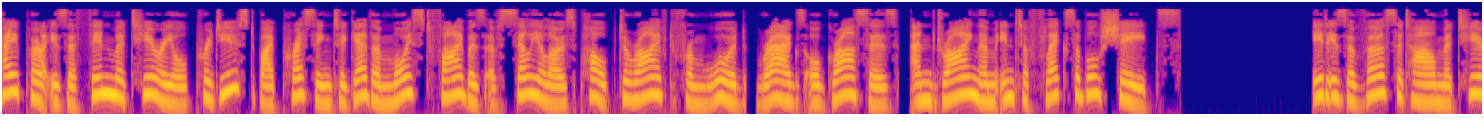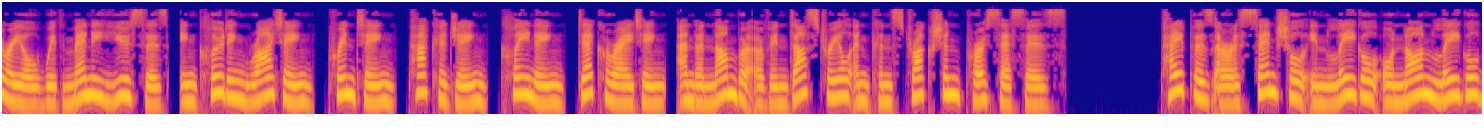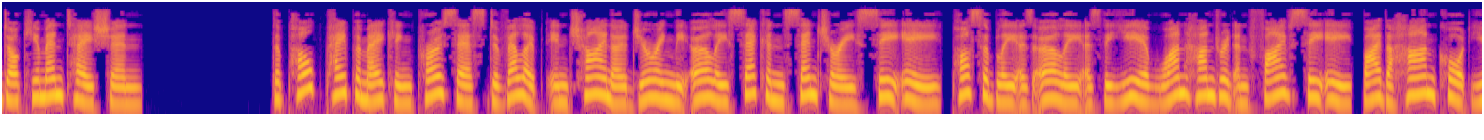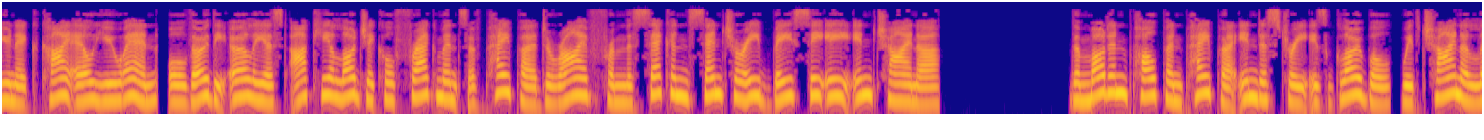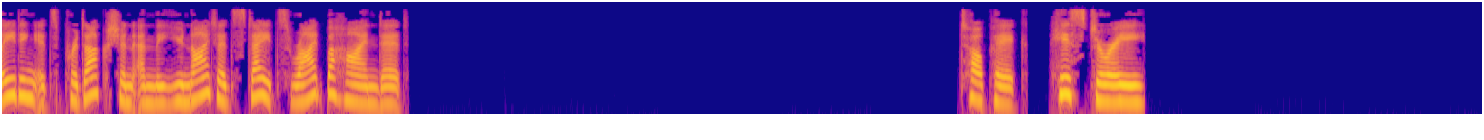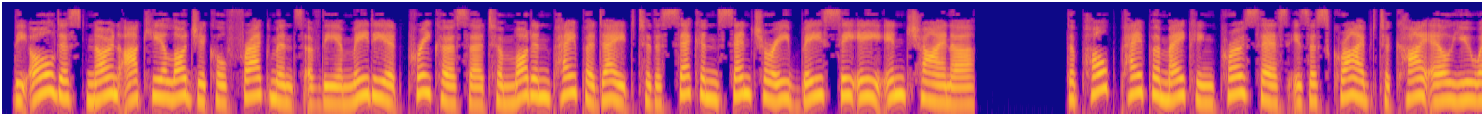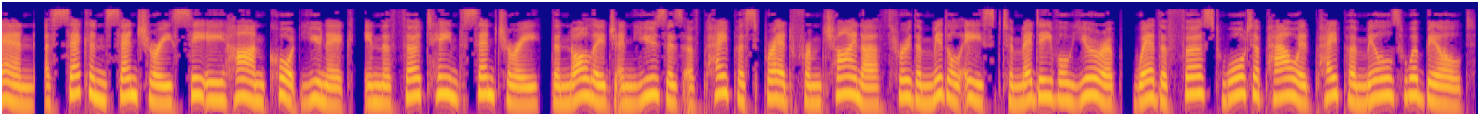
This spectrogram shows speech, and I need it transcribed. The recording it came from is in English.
Paper is a thin material produced by pressing together moist fibers of cellulose pulp derived from wood, rags or grasses, and drying them into flexible sheets. It is a versatile material with many uses, including writing, printing, packaging, cleaning, decorating, and a number of industrial and construction processes. Papers are essential in legal or non-legal documentation. The pulp papermaking process developed in China during the early 2nd century CE possibly as early as the year 105 CE, by the Han court eunuch Cai Lun, although the earliest archaeological fragments of paper derive from the 2nd century BCE in China. The modern pulp and paper industry is global, with China leading its production and the United States right behind it. History The oldest known archaeological fragments of the immediate precursor to modern paper date to the 2nd century BCE in China. The pulp paper making process is ascribed to Cai Lun, a 2nd century CE Han court eunuch. In the 13th century, the knowledge and uses of paper spread from China through the Middle East to medieval Europe, where the first water powered paper mills were built.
